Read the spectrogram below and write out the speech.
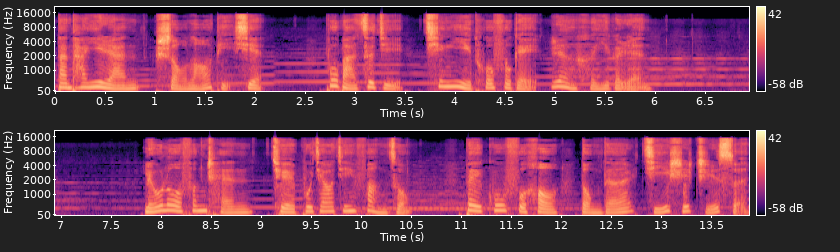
但他依然守牢底线，不把自己轻易托付给任何一个人。流落风尘，却不骄矜放纵；被辜负后，懂得及时止损。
